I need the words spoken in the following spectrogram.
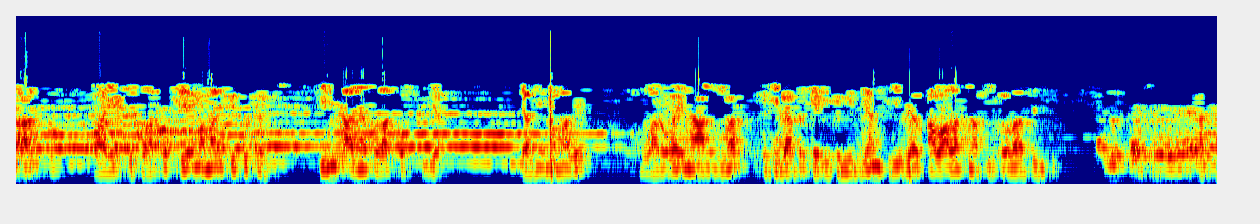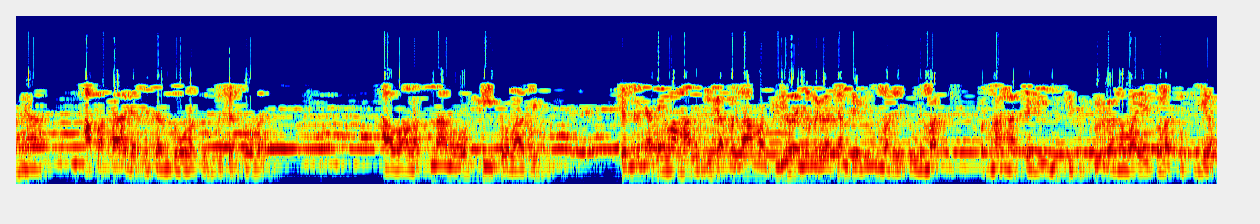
Saat wajib sholat kopiah, Imam Malik itu kan. Ini saatnya sholat kopiah. Jadi Imam Malik, warwai na'an Umar, ketika terjadi demikian, dia awalas Nabi sholat Artinya, apakah ada sedang sholat kemudian sholat? Awalat nanoh di sholatin. Dan ternyata Imam Malik tidak pertama, beliau hanya meriwayatkan dari Umar. Itu Umar pernah ngajar ini ditegur karena wajib sholat kebiak.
